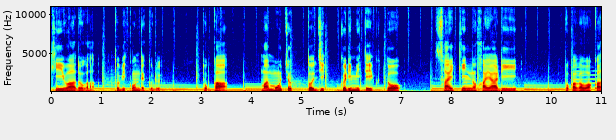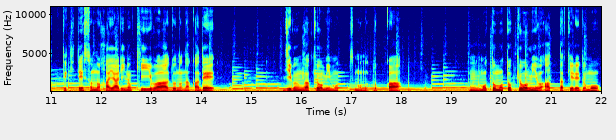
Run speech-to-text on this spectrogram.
キーワードが飛び込んでくる。とかまあもうちょっとじっくり見ていくと最近の流行りとかが分かってきてその流行りのキーワードの中で自分が興味持つものとかもともと興味はあったけれども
